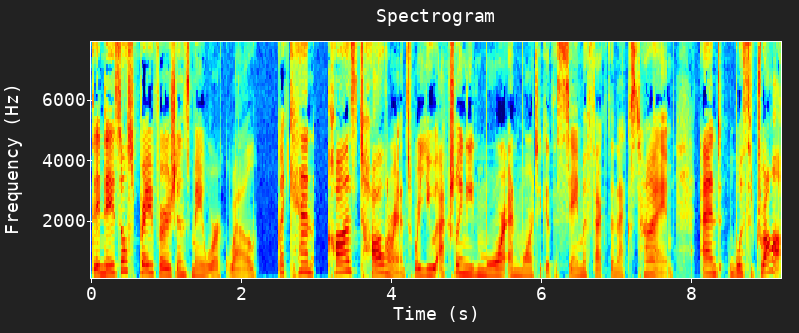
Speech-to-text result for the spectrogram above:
The nasal spray versions may work well, but can cause tolerance where you actually need more and more to get the same effect the next time, and withdraw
